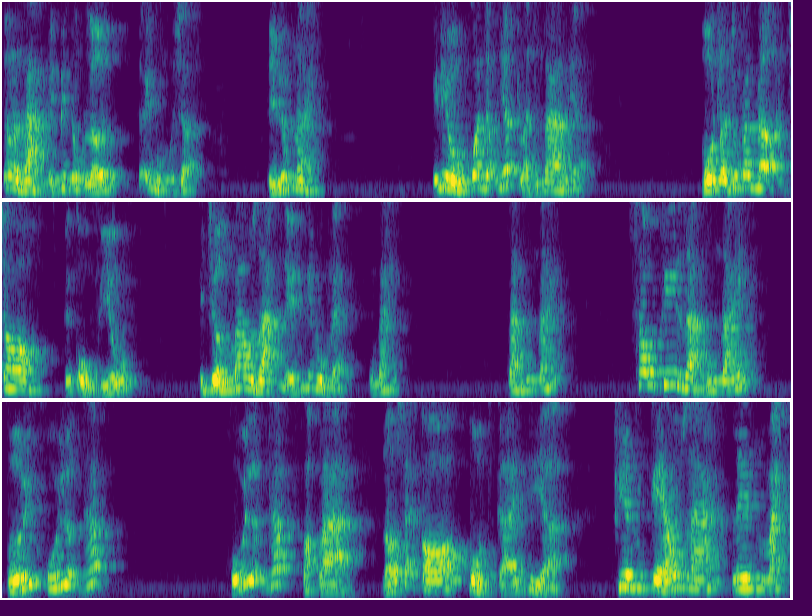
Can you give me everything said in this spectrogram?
Tức là giảm với biên độ lớn gãy vùng hỗ trợ. Thì lúc này, cái điều quan trọng nhất là chúng ta gì ạ? Một là chúng ta đợi cho cái cổ phiếu thị trường bao giảm đến cái vùng này, vùng đáy. Giảm vùng đáy. Sau khi giảm vùng đáy với khối lượng thấp, khối lượng thấp hoặc là nó sẽ có một cái gì ạ? Phiên kéo giá lên mạnh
